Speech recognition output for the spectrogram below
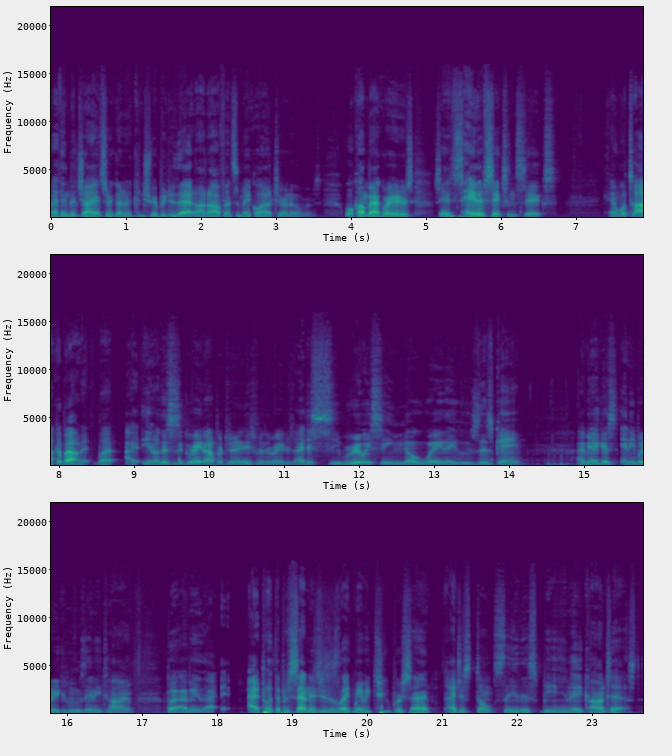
but I think the Giants are going to contribute to that on offense and make a lot of turnovers. We'll come back Raiders. Say, hey, they're six and six, and we'll talk about it. But I, you know, this is a great opportunity for the Raiders. I just see really see no way they lose this game. I mean, I guess anybody can lose any time, but I mean, I, I put the percentages as like maybe 2%. I just don't see this being a contest.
